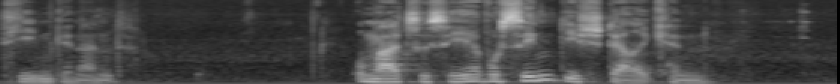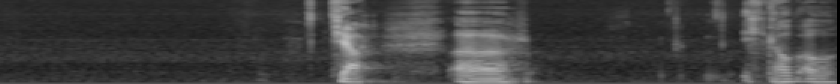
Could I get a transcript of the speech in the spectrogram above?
Team genannt, um mal zu sehen, wo sind die Stärken. Tja, äh, ich glaube auch,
